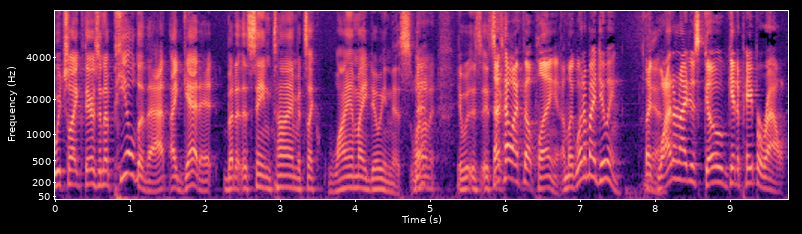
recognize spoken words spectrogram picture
Which like there's an appeal to that, I get it, but at the same time, it's like, why am I doing this? Why Yeah. it was? It's That's like, how I felt playing it. I'm like, what am I doing? Like, Yeah. why don't I just go get a paper route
